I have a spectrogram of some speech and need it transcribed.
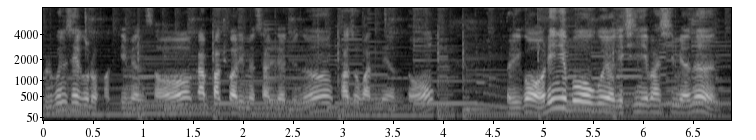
붉은색으로 바뀌면서 깜빡거리면서 알려주는 과속 안내 연동 그리고 어린이 보호구역에 진입하시면은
